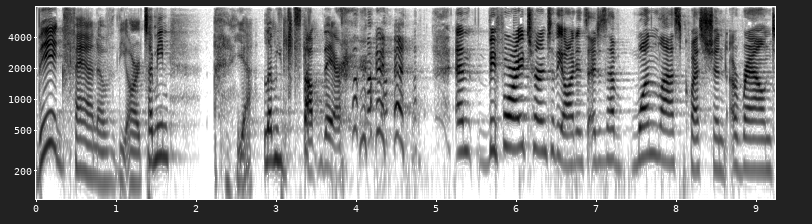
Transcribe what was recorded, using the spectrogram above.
big fan of the arts. I mean, yeah, let me stop there. and before I turn to the audience, I just have one last question around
